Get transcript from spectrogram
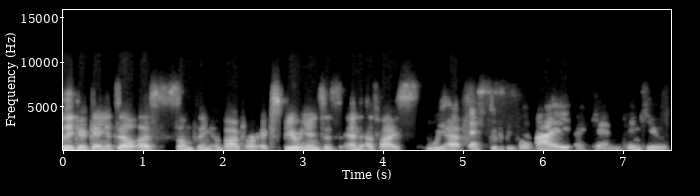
Lieke, can you tell us something about our experiences and advice we have yes, to the people? I, I can, thank you.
